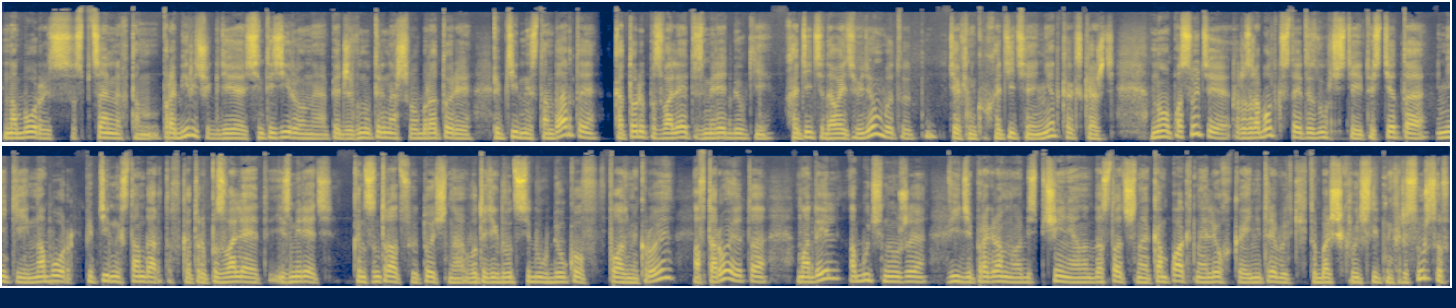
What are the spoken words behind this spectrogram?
набор из специальных там пробирочек, где синтезированы, опять же, внутри нашей лаборатории пептидные стандарты, которые позволяют измерять белки. Хотите, давайте введем в эту технику, хотите, нет, как скажете. Но, по сути, разработка состоит из двух частей. То есть это некий набор пептидных стандартов, который позволяет измерять концентрацию точно вот этих 22 белков в плазме крови. А второе – это модель, обученная уже в виде программного обеспечения. Она достаточно компактная, легкая и не требует каких-то больших вычислительных ресурсов,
